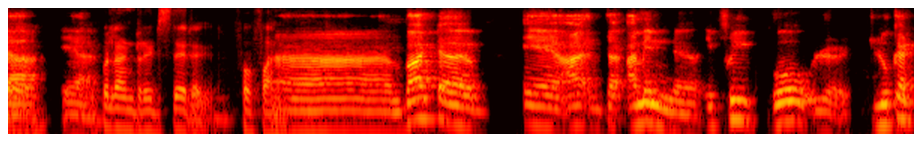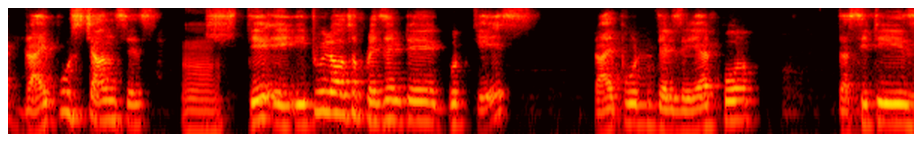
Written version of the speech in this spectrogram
Yeah, uh, yeah. triple hundreds there uh, for fun Uh, but uh, yeah, I, the, I mean, uh, if we go uh, look at Raipur's chances, Mm, they, it will also present a good case. Raipur, there is a airport. The city is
